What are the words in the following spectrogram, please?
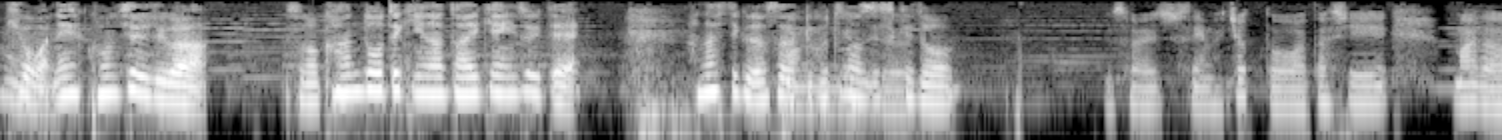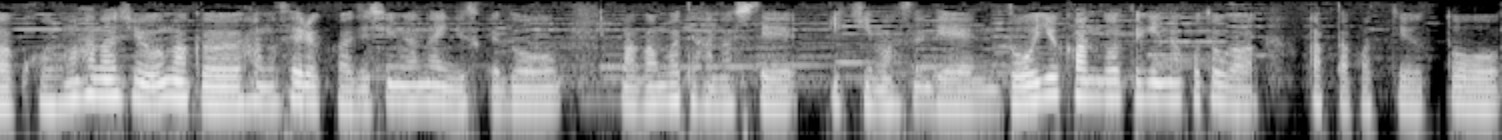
今日はね、コンシェルジュが、その感動的な体験について話してくださるってことなんですけど、それすいません。ちょっと私、まだこの話をうまく話せるか自信がないんですけど、まあ頑張って話していきます。で、どういう感動的なことがあったかっていうと、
